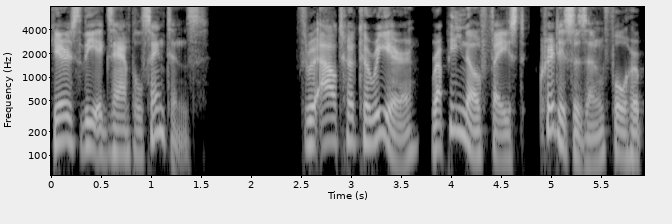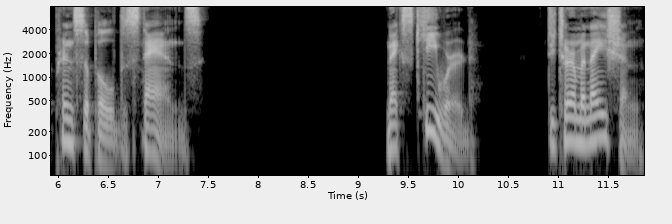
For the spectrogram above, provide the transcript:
Here's the example sentence. Throughout her career, Rapinoe faced criticism for her principled stands. Next keyword determination.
